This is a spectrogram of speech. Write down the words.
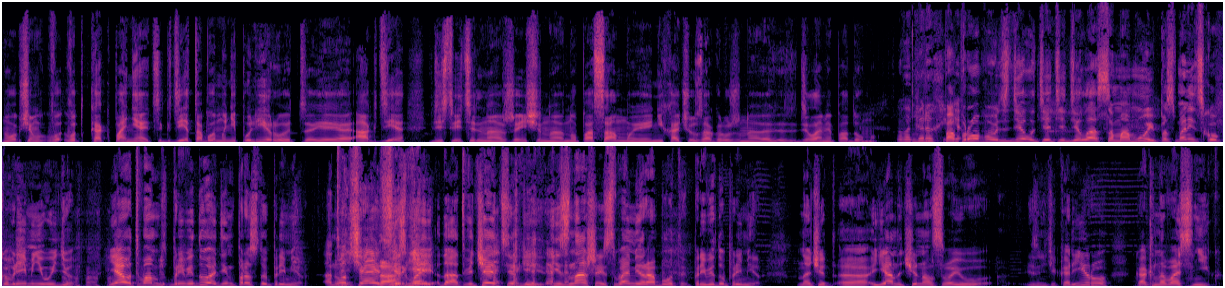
Ну, в общем, вот, вот как понять, где тобой манипулируют, э, а где действительно женщина, ну, по самой не хочу, загружена э, делами по дому? Ну, во-первых, я- Попробовать сделать эти дела самому и посмотреть, сколько времени уйдет. Я вот вам приведу один простой пример. Отвечает Да. Сергей. моей- да, отвечает Сергей. Из нашей с вами работы. Приведу пример. Значит, э, я начинал свою, извините, карьеру как новостник.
